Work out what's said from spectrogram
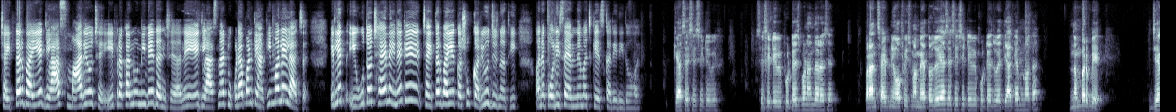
ચૈતરભાઈએ ગ્લાસ માર્યો છે એ પ્રકારનું નિવેદન છે અને એ ગ્લાસના ટુકડા પણ ત્યાંથી મળેલા છે. એટલે એવું તો છે નહીં ને કે ચૈતરભાઈએ કશું કર્યું જ નથી અને પોલીસે એમનેમ જ કેસ કરી દીધો હોય. ક્યાં છે સીસીટીવી સીસીટીવી ફૂટેજ પણ અંદર હશે. પ્રાંત સાહેબની ઓફિસમાં મેં તો જોયા છે સીસીટીવી ફૂટેજ હોય ત્યાં કેમ નહોતા? નંબર બે, જે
